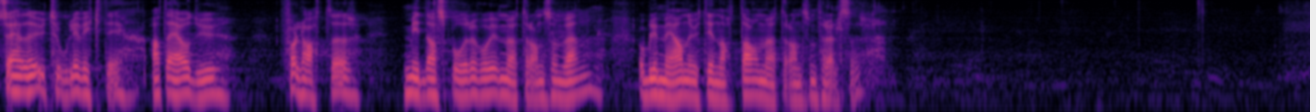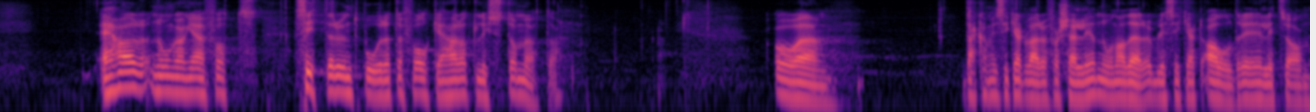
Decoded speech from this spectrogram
så er det utrolig viktig at jeg og du forlater middagsbordet hvor vi møter han som venn, og blir med han ut i natta og møter han som frelser. Jeg har noen ganger fått sitte rundt bordet til folk jeg har hatt lyst til å møte. Og eh, Der kan vi sikkert være forskjellige. Noen av dere blir sikkert aldri litt sånn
